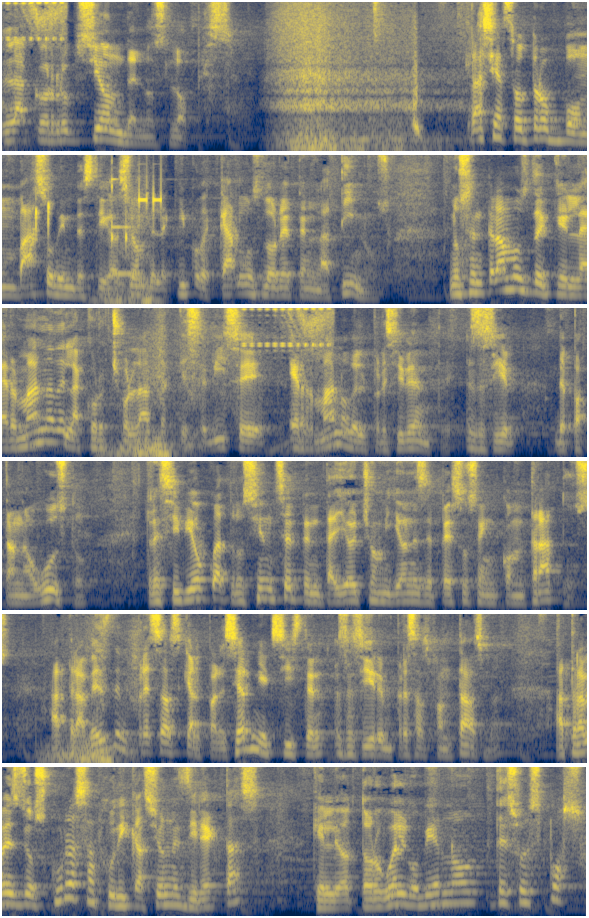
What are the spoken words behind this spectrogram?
La corrupción de los López. Gracias a otro bombazo de investigación del equipo de Carlos Loret en Latinos, nos enteramos de que la hermana de la corcholata que se dice hermano del presidente, es decir, de Patán Augusto, recibió 478 millones de pesos en contratos a través de empresas que al parecer ni existen, es decir, empresas fantasma, a través de oscuras adjudicaciones directas que le otorgó el gobierno de su esposo,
